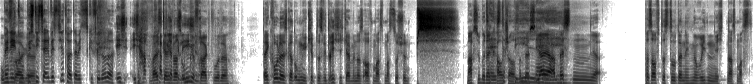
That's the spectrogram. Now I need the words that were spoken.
Benny, du Umfrage. bist nicht sehr investiert heute, habe ich das Gefühl, oder? Ich, ich hab, Ich weiß hab gar nicht, was gelesen. umgefragt wurde. Dein Cola ist gerade umgekippt. Das wird richtig geil, wenn du es aufmachst. Machst so schön. Psst. Mach's über der Taste Couch auf am besten. Ja, ja, am besten, ja. Pass auf, dass du deine Hämorrhoiden nicht nass machst.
